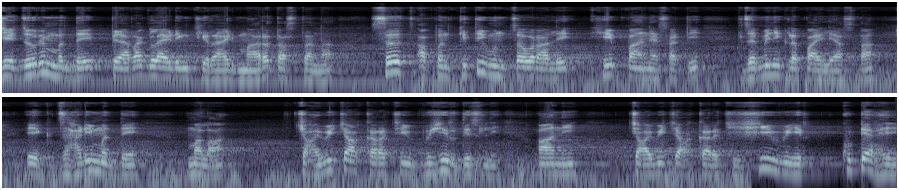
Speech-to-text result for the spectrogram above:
जेजुरीमध्ये पॅराग्लायडिंगची राईड मारत असताना सहज आपण किती उंचावर आले हे पाहण्यासाठी जमिनीकडे पाहिले असता एक झाडीमध्ये मला चावीच्या आकाराची विहीर दिसली. आणि चावीच्या आकाराची ही विहीर कुठे आहे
